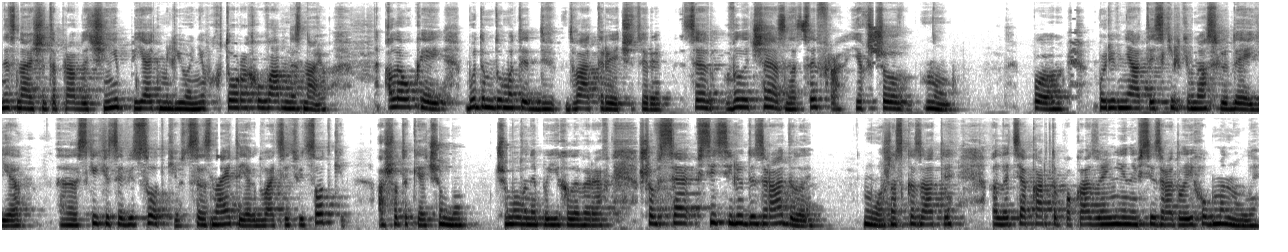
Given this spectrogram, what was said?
Не знаю, чи це правда чи ні. 5 мільйонів. Хто рахував, не знаю. Але окей, будемо думати 2, 3, 4. Це величезна цифра, якщо ну, порівняти, скільки в нас людей є, е, скільки це відсотків. Це знаєте, як 20 відсотків. А що таке? Чому? Чому вони поїхали в РФ? Що все, всі ці люди зрадили? Можна сказати, але ця карта показує, ні, не всі зрадили, їх обманули.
